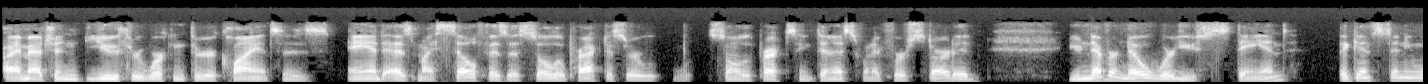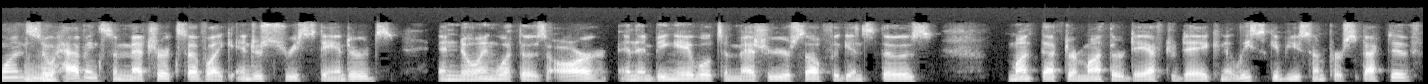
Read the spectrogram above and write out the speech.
i imagine you through working through your clients is and as myself as a solo practicer solo practicing dentist when i first started you never know where you stand against anyone. Mm-hmm. So having some metrics of like industry standards and knowing what those are and then being able to measure yourself against those month after month or day after day can at least give you some perspective.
